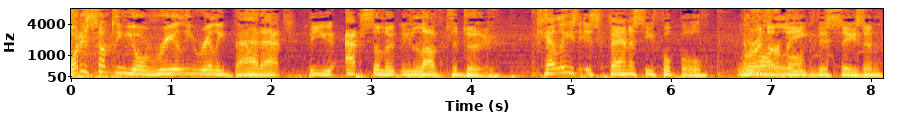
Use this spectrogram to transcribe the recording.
What is something you're really, really bad at, but you absolutely love to do? Kelli's is fantasy football. We're in the league this season.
